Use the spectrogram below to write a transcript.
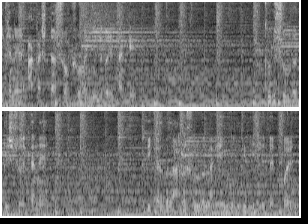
এখানে আকাশটা সবসময় নীল হয়ে থাকে। খুবই সুন্দর দৃশ্য এখানে। বিকালবেলা আরও সুন্দর লাগে এই নীলগিরি হেলিপ্যাড পয়েন্ট।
